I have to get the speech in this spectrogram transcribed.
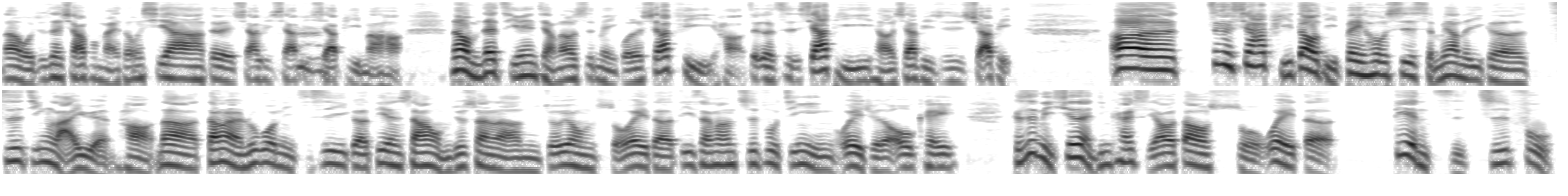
那我就在虾铺买东西啊，对，虾皮虾皮虾皮嘛哈。那我们在前面讲到是美国的虾皮，哈，这个是虾皮，好，虾皮就是虾皮。呃，这个虾皮到底背后是什么样的一个资金来源？哈，那当然，如果你只是一个电商，我们就算了，你就用所谓的第三方支付经营，我也觉得 OK。可是你现在已经开始要到所谓的电子支付，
